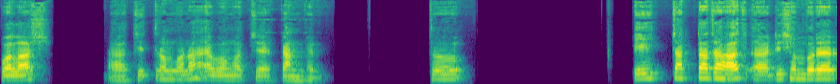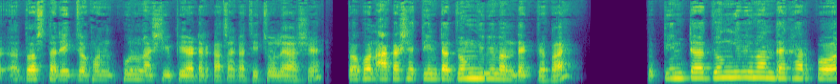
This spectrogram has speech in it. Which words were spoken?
পলাশ চিত্রাঙ্গনা এবং হচ্ছে কানভেল তো এই চারটা জাহাজ ডিসেম্বরের দশ তারিখ যখন খুলনা শিপইয়ার্ডের কাছাকাছি চলে আসে তখন আকাশে তিনটা জঙ্গি বিমান দেখতে পায়। তো তিনটা জঙ্গি বিমান দেখার পর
